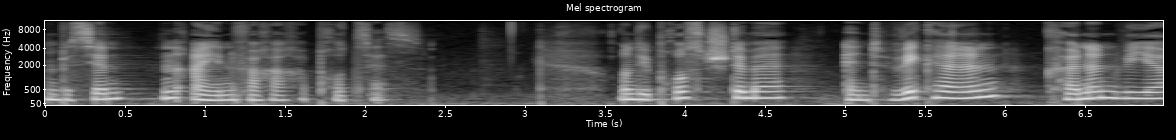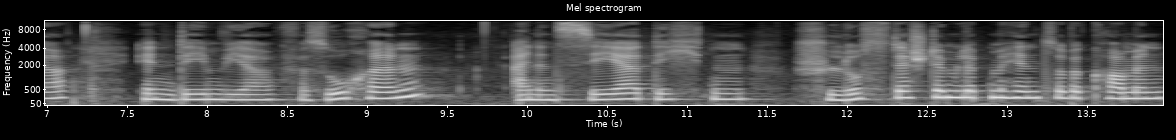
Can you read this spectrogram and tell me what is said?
ein bisschen ein einfacherer Prozess. Und die Bruststimme entwickeln können wir, indem wir versuchen, einen sehr dichten Schluss der Stimmlippen hinzubekommen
